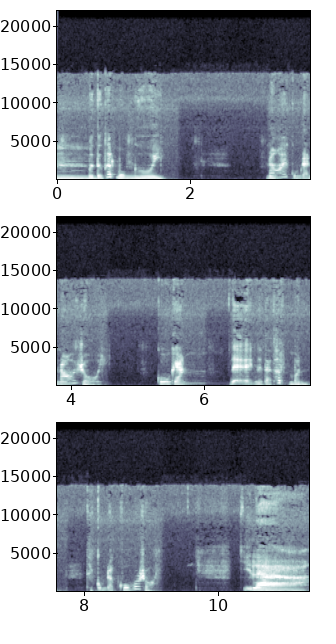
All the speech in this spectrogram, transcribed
Uhm, mình từng thích một người nói cũng đã nói rồi cố gắng để người ta thích mình thì cũng đã cố rồi. Chỉ là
